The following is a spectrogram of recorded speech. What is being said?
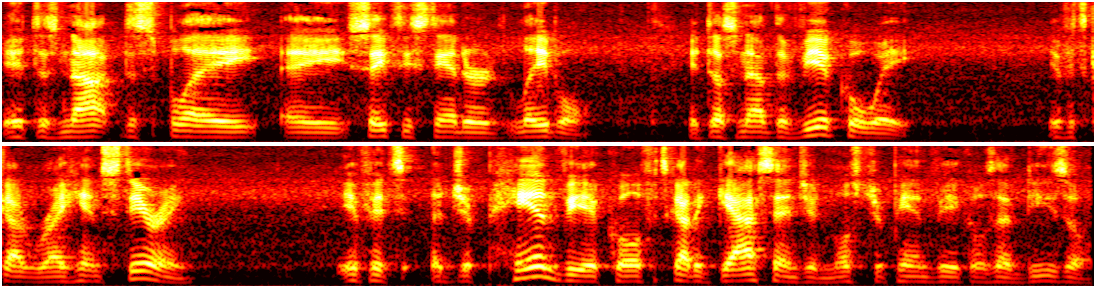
It does not display a safety standard label. It doesn't have the vehicle weight. If it's got right hand steering. If it's a Japan vehicle, if it's got a gas engine, most Japan vehicles have diesel.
